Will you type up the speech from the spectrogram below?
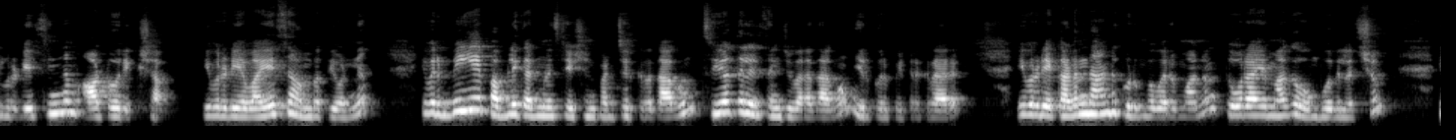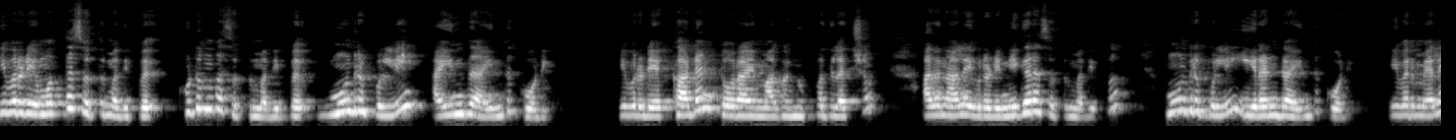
இவருடைய சின்னம் ஆட்டோ ரிக்ஷா. இவருடைய வயசு ஐம்பத்தி ஒன்னு இவர் பிஏ பப்ளிக் அட்மினிஸ்ட்ரேஷன் படிச்சிருக்கிறதாகவும் சுயதொழில் செஞ்சு வரதாகவும் இவர் குறிப்பிட்டிருக்கிறாரு. இவருடைய கடந்த ஆண்டு குடும்ப வருமானம் தோராயமாக ஒன்பது லட்சம். இவருடைய மொத்த சொத்து மதிப்பு குடும்ப சொத்து மதிப்பு மூன்று புள்ளி ஐந்து ஐந்து கோடி. இவருடைய கடன் தோராயமாக முப்பது லட்சம். அதனால இவருடைய நிகர சொத்து மதிப்பு மூன்று புள்ளி இரண்டு ஐந்து கோடி. இவர் மேல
